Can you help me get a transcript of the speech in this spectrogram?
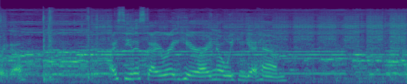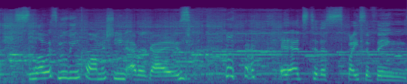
we go. I see this guy right here. I know we can get him. Slowest moving claw machine ever, guys. it adds to the spice of things.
